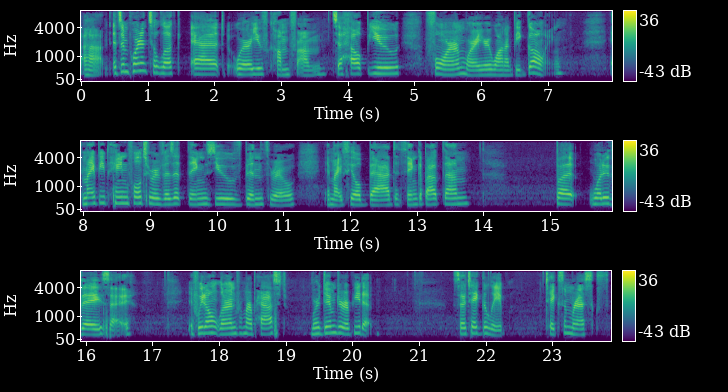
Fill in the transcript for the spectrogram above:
Uh, it's important to look at where you've come from to help you form where you want to be going. It might be painful to revisit things you've been through. It might feel bad to think about them. But what do they say? If we don't learn from our past, we're doomed to repeat it. So take the leap, take some risks,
